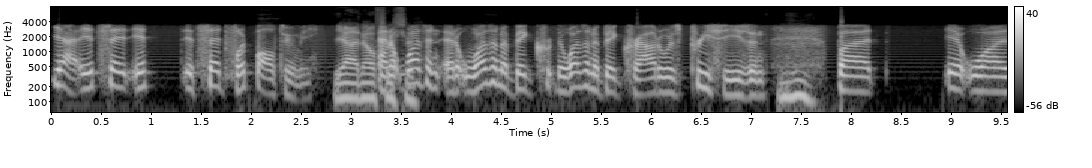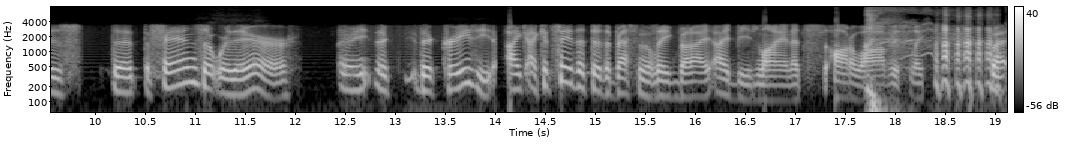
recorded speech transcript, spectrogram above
Yeah, it said it it said football to me. Yeah, no, and it sure. wasn't and it wasn't a big there wasn't a big crowd. It was preseason, mm-hmm. but it was the the fans that were there I mean, they're, they're crazy. I, I could say that they're the best in the league, but I, I'd be lying. It's Ottawa, obviously. but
